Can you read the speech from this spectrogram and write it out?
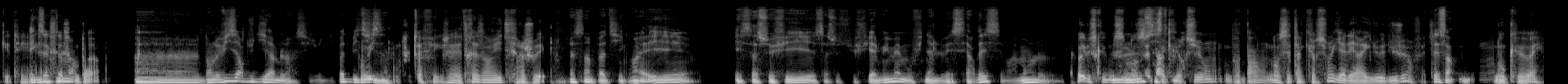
qui était Exactement. sympa. Euh, dans le viseur du diable, si je ne dis pas de bêtises. Oui, tout à fait, que j'avais très envie de faire jouer. Très sympathique. Ouais. Et et ça suffit, ça se suffit à lui-même. Au final, le SRD, c'est vraiment le. Oui, parce que dans, cette incursion, dans cette incursion, il y a les règles du jeu, en fait. C'est ça. Donc, euh, ouais.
